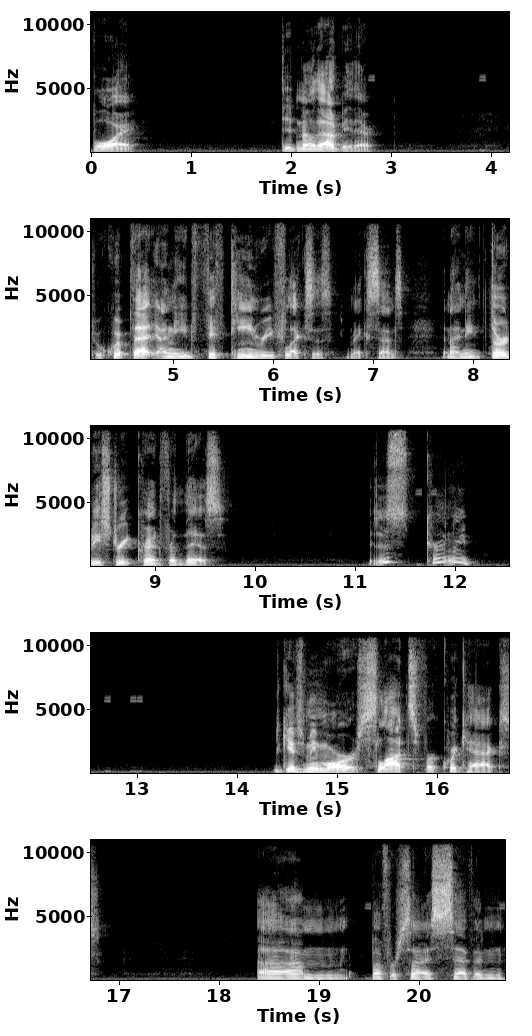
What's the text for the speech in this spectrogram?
boy, didn't know that would be there. To equip that, I need 15 reflexes. Makes sense. And I need 30 street cred for this. Is this currently... It gives me more slots for quick hacks. Um, buffer size 7.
